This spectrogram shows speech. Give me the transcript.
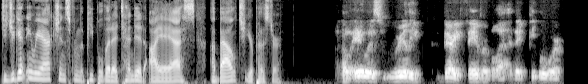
Did you get any reactions from the people that attended IAS about your poster? Oh, it was really very favorable. They, people were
